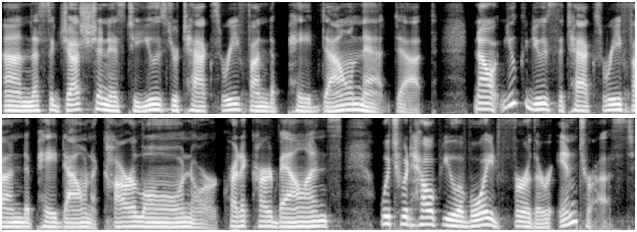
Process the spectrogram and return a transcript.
And the suggestion is to use your tax refund to pay down that debt. Now, you could use the tax refund to pay down a car loan or credit card balance, which would help you avoid further interest.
